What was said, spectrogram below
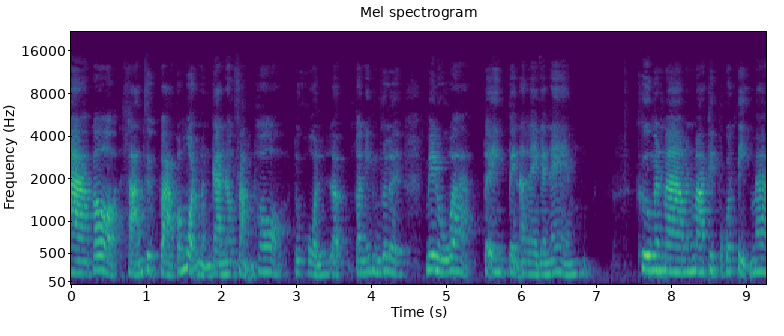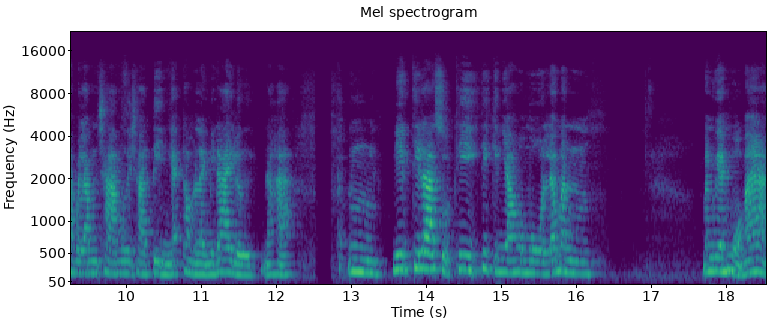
อาก็สามสิบกว่าก็หมดเหมือนกันทางฝั่งพ่อทุกคนแล้วตอนนี้พิมก็เลย ไม่รู้ว่าตัวเองเป็นอะไรกันแน่ คือมันมามันมาผิดปกติมาก เวลามันชามือชาตีนเงี้ยทำอะไรไม่ได้เลยนะคะ อืม นี่ที่ล่าสุดที่ที่กินยาฮอร์โมนแล้วมัน มันเวียนหัวมาก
